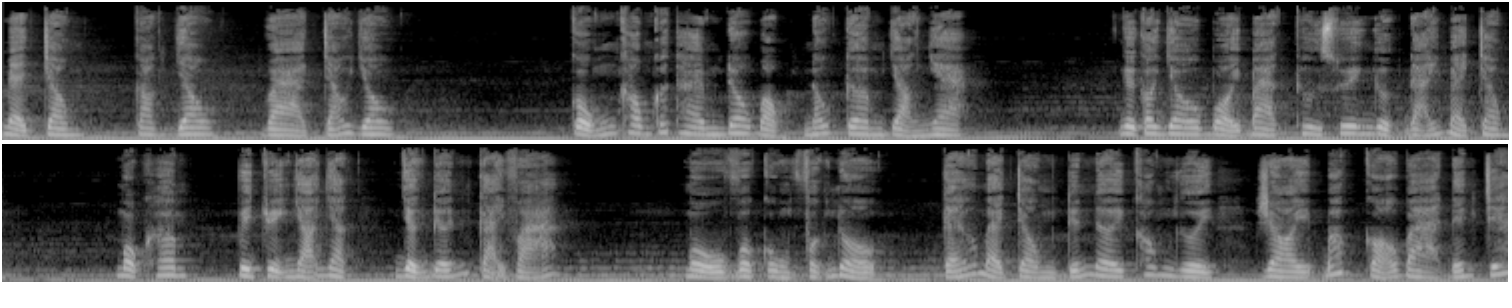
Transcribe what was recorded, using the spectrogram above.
mẹ chồng, con dâu và cháu dâu. Cũng không có thêm đô bọc nấu cơm dọn nhà người con dâu bội bạc thường xuyên ngược đãi mẹ chồng. Một hôm, vì chuyện nhỏ nhặt dẫn đến cãi vã. Mụ vô cùng phẫn nộ, kéo mẹ chồng đến nơi không người rồi bóp cổ bà đến chết.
